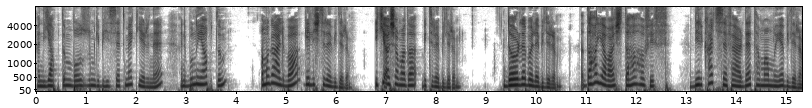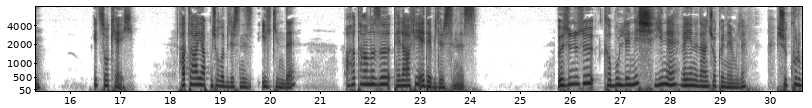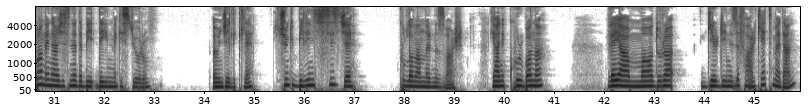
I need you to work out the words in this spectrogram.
Hani yaptım, bozdum gibi hissetmek yerine hani bunu yaptım ama galiba geliştirebilirim. İki aşamada bitirebilirim. Dörde bölebilirim. Daha yavaş, daha hafif birkaç seferde tamamlayabilirim. It's okay. Hata yapmış olabilirsiniz ilkinde. Hatanızı telafi edebilirsiniz. Özünüzü kabulleniş yine ve yeniden çok önemli. Şu kurban enerjisine de bir değinmek istiyorum. Öncelikle. Çünkü bilinçsizce kullananlarınız var. Yani kurbana veya mağdura girdiğinizi fark etmeden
